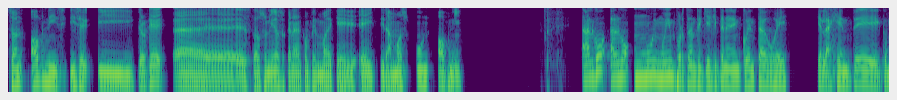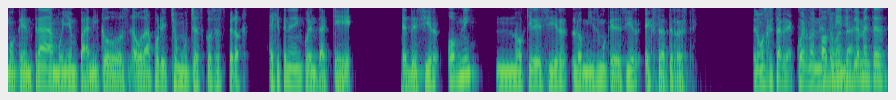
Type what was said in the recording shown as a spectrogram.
son ovnis. Y, se, y creo que eh, Estados Unidos o Canadá confirmó de que, hey, tiramos un ovni. Algo, algo muy, muy importante que hay que tener en cuenta, güey, que la gente como que entra muy en pánico o da por hecho muchas cosas, pero hay que tener en cuenta que decir ovni no quiere decir lo mismo que decir extraterrestre. Tenemos que estar de acuerdo en eso. OVNI simplemente es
